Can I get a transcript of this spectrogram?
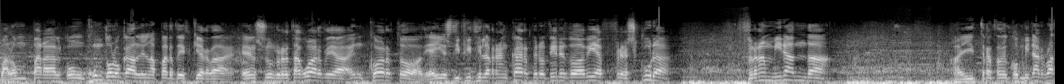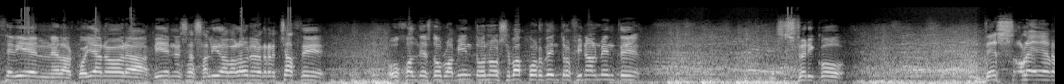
Balón para el conjunto local en la parte izquierda, en su retaguardia, en corto. De ahí es difícil arrancar, pero tiene todavía frescura. Fran Miranda. Ahí trata de combinar, lo hace bien el Alcoyano ahora. Bien esa salida balón, el rechace. Ojo al desdoblamiento, no, se va por dentro finalmente. Esférico de Soler.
